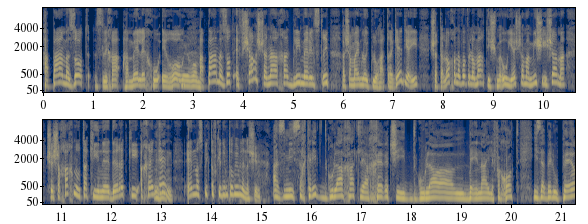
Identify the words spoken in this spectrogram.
הפעם הזאת, סליחה, המלך הוא עירום, הוא עירום. הפעם הזאת אפשר שנה אחת בלי מריל סטריפ, השמיים לא יפלו. הטרגדיה היא שאתה לא יכול לבוא ולומר, תשמעו, יש שם מישהי שמה ששכחנו אותה כי היא נהדרת, כי אכן אין, אין מספיק תפקידים טובים לנשים. אז משחקנית דגולה אחת לאחרת שהיא דגולה בעיניי לפחות, איזבל הופר,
